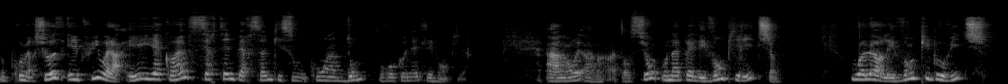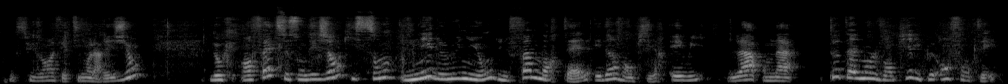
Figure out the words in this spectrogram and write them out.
Donc première chose. Et puis voilà. Et il y a quand même certaines personnes qui, sont, qui ont un don pour reconnaître les vampires. Alors, alors, attention, on appelle les vampiriches, ou alors les vampipovitch, suivant effectivement la région. Donc en fait, ce sont des gens qui sont nés de l'union d'une femme mortelle et d'un vampire. Et oui, là, on a totalement le vampire, il peut enfanter.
